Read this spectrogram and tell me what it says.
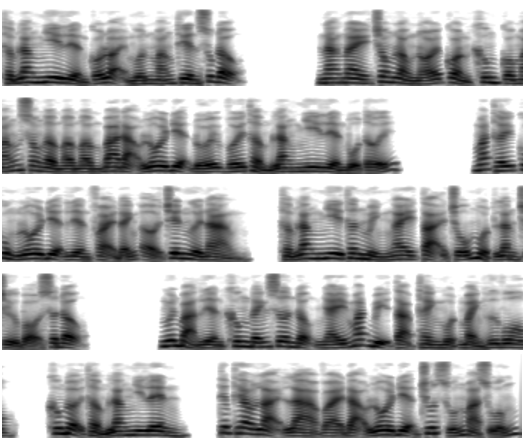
Thẩm Lăng Nhi liền có loại muốn mắng thiên xúc động. Nàng này trong lòng nói còn không có mắng xong ầm ầm ầm ba đạo lôi điện đối với Thẩm Lăng Nhi liền bổ tới. Mắt thấy cùng lôi điện liền phải đánh ở trên người nàng, Thẩm Lăng Nhi thân mình ngay tại chỗ một lăn trừ bỏ sơn động. Nguyên bản liền không đánh sơn động nháy mắt bị tạp thành một mảnh hư vô, không đợi Thẩm Lăng Nhi lên, tiếp theo lại là vài đạo lôi điện chút xuống mà xuống.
